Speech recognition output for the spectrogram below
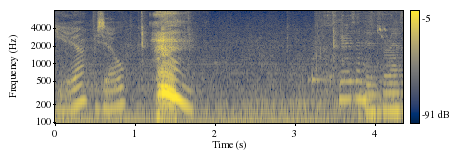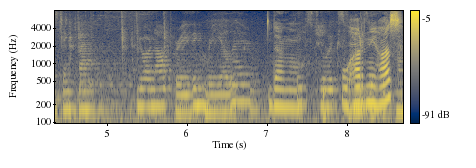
Е, взял. Да ну. Угарный газ?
